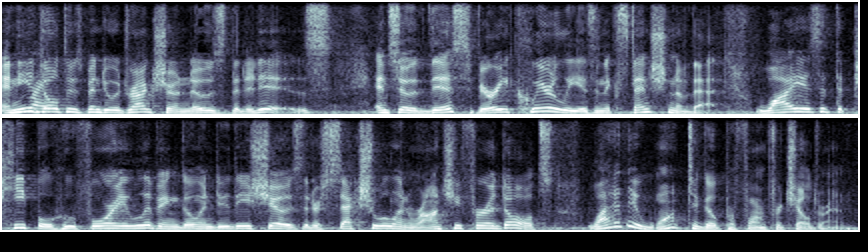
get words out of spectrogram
Any right. adult who's been to a drag show knows that it is. And so this very clearly is an extension of that. Why is it that people who for a living go and do these shows that are sexual and raunchy for adults, why do they want to go perform for children?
